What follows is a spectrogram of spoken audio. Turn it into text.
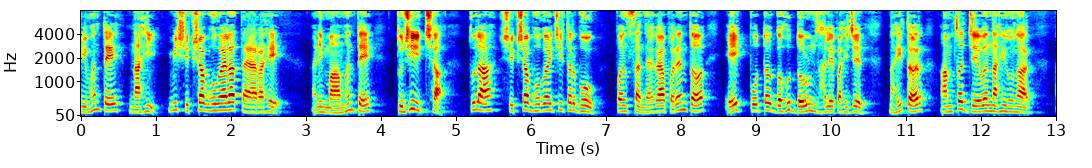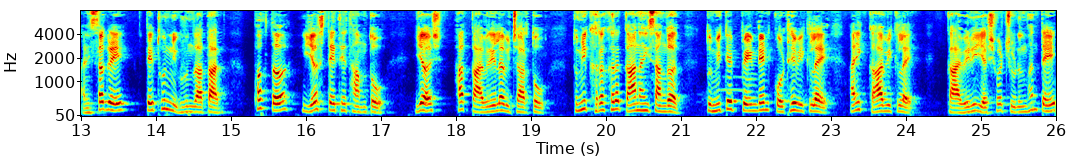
ती म्हणते नाही मी शिक्षा भोगायला तयार आहे. आणि मा म्हणते तुझी इच्छा. तुला शिक्षा भोगायची तर भोग. पण संध्याकाळपर्यंत एक पोतं गहू दळून झाले पाहिजेत नाहीतर आमचं जेवण नाही होणार आणि सगळे तेथून निघून जातात. फक्त यश तेथे थांबतो. यश हा कावेरीला विचारतो तुम्ही खरं खरं का नाही सांगत? तुम्ही ते पेंडेंट कोठे विकलंय आणि का विकलंय? कावेरी यशवर चिडून म्हणते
